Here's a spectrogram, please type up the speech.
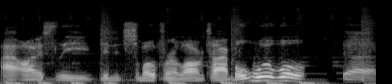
I honestly didn't smoke for a long time, but we'll we'll uh,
